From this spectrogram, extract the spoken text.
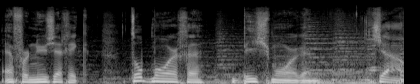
En voor nu zeg ik, tot morgen, bis morgen. Ciao.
